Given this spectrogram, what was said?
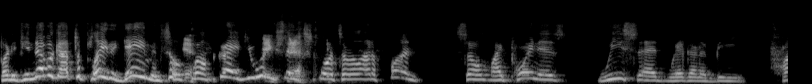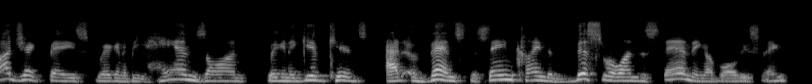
but if you never got to play the game until 12th grade, you wouldn't exactly. think sports are a lot of fun. So my point is, we said we're going to be project based, we're going to be hands on, we're going to give kids at events the same kind of visceral understanding of all these things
